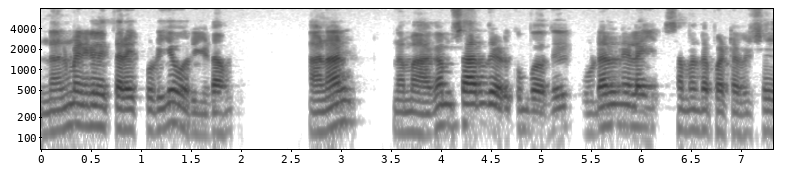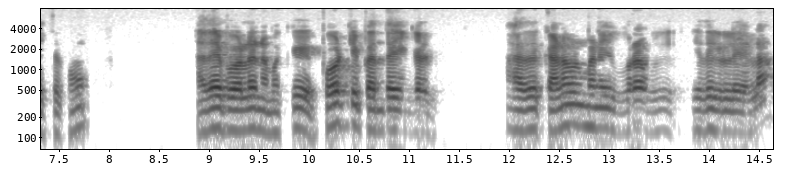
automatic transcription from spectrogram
நன்மைகளை தரக்கூடிய ஒரு இடம். ஆனால் நம்ம அகம் சார்ந்து எடுக்கும்போது உடல்நிலை சம்பந்தப்பட்ட விஷயத்துக்கும் அதே போல் நமக்கு போட்டி பந்தயங்கள் அது கணவன் மனைவி உறவு இதுகளில் எல்லாம்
